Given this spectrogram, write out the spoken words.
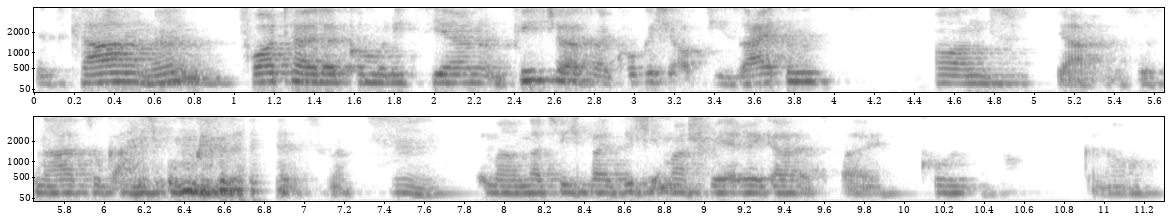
ist klar, ne, Vorteile kommunizieren und Features, dann gucke ich auf die Seiten und ja, es ist nahezu gar nicht umgesetzt. Ne? Mhm. Immer natürlich bei sich immer schwieriger als bei Kunden. Genau.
